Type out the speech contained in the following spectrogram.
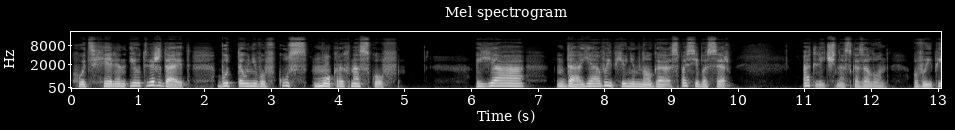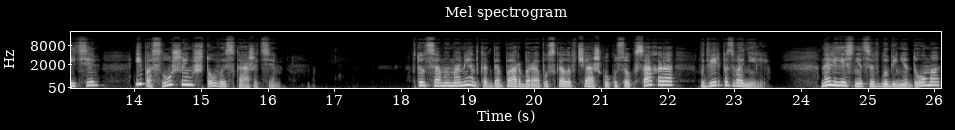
Хоть Хелен и утверждает, будто у него вкус мокрых носков». «Я... да, я выпью немного. Спасибо, сэр». «Отлично», — сказал он. «Выпейте и послушаем, что вы скажете». В тот самый момент, когда Барбара опускала в чашку кусок сахара, в дверь позвонили. На лестнице в глубине дома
